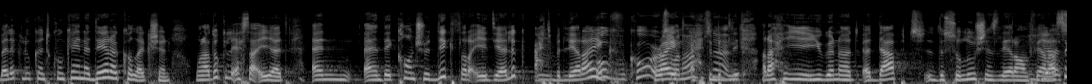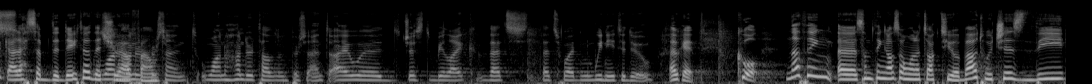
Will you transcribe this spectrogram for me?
بالك لو كان تكون كاينه دايره كولكشن ونعطوك الاحصائيات and and they contradict الراي ديالك راح تبدلي رايك Of course, right راح 100%. تبدلي راح ي- you're gonna adapt the solutions اللي راهم في Yes. راسك على حسب the data that you have found 100%, 100,000%. I would just be like, that's that's what we need to do. Okay, cool. Nothing, uh, something else I want to talk to you about, which is the.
